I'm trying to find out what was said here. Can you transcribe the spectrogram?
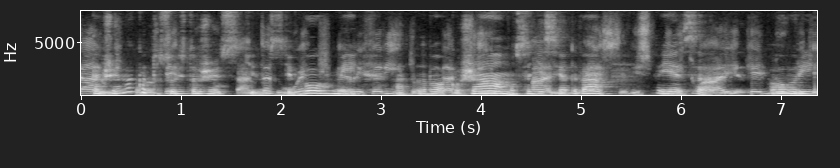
Takže ako to sú to, že ste, ste Bohmi, lebo ako Žám 82 je, hovorí,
